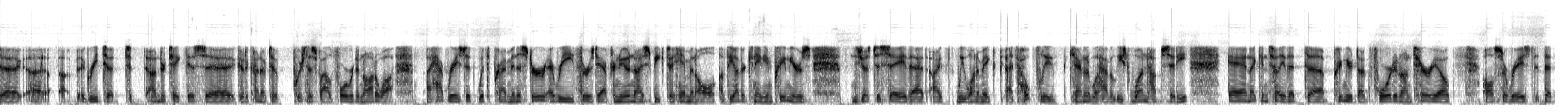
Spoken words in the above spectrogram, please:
uh, uh, agreed to, to undertake this, uh, to kind of to push this file forward in Ottawa. I have raised it with the Prime Minister every Thursday afternoon. I speak to him and all of the other Canadian premiers, just to say that I we want to make. Hopefully, Canada will have at least one hub city, and I can tell you that uh, Premier Doug Ford in Ontario also raised that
